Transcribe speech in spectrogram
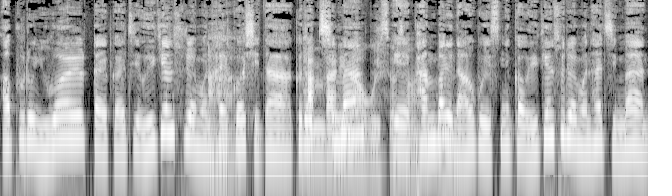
앞으로 6월 달까지 의견 수렴은 아, 할 것이다. 그렇지만 반발이 나오고 있어서 예, 반발이 음. 나오고 있으니까 의견 수렴은 하지만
